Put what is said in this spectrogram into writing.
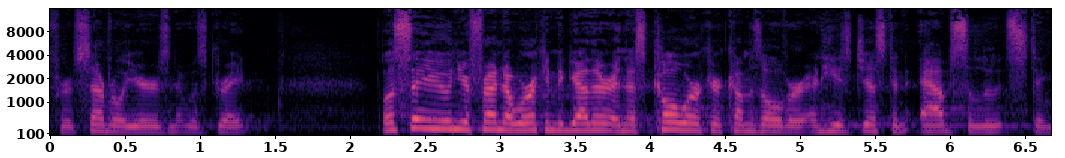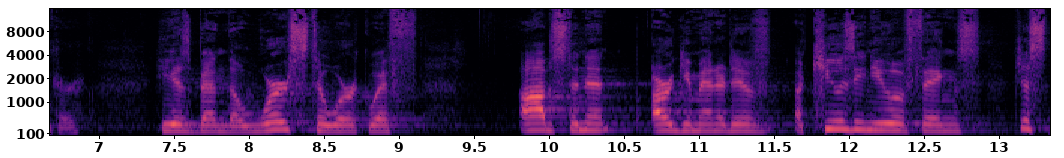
for several years, and it was great. Let's say you and your friend are working together, and this coworker comes over, and he's just an absolute stinker. He has been the worst to work with, obstinate, argumentative, accusing you of things just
